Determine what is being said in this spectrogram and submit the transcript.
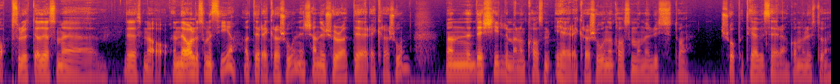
Absolutt. Er det som er det er, det som er, men det er alle som sier at det er rekreasjon. Jeg kjenner jo sjøl at det er rekreasjon. Men det skiller mellom hva som er rekreasjon, og hva som man har lyst til å se på TV-serier. Hva man har lyst til å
